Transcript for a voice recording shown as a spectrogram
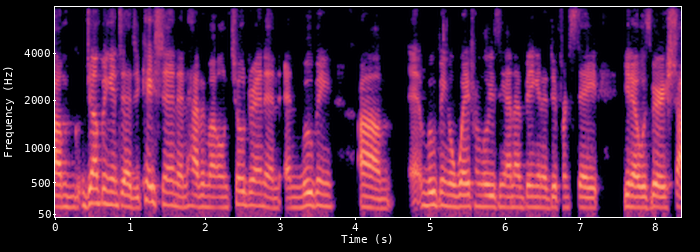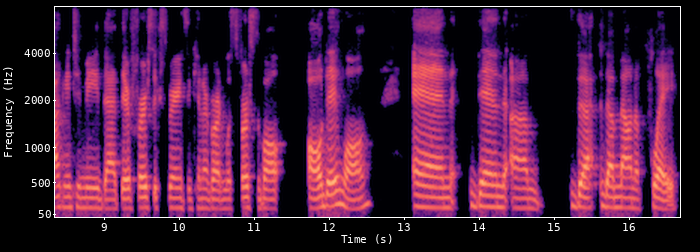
um jumping into education and having my own children and and moving um and moving away from Louisiana, being in a different state you know, it was very shocking to me that their first experience in kindergarten was first of all all day long, and then um, the the amount of play,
